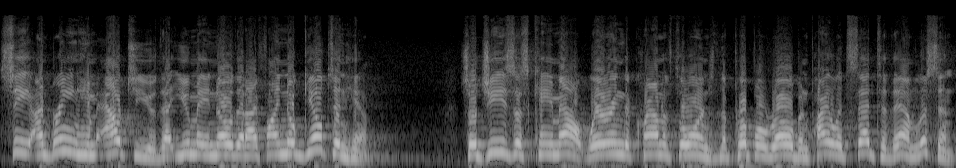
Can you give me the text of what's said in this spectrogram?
See, I'm bringing him out to you that you may know that I find no guilt in him. So Jesus came out wearing the crown of thorns and the purple robe, and Pilate said to them, Listen,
